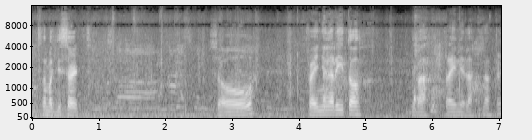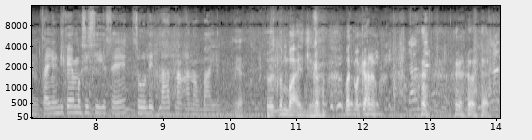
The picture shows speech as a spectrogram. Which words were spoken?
Tapos na mag-dessert. So, try nyo na rito. Diba? Try nila. No? Mm, tayo hindi kayo magsisisi. Sulit lahat ng ano, bayan. Yeah. Sulit ng bayad nyo. Ba't magkano?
